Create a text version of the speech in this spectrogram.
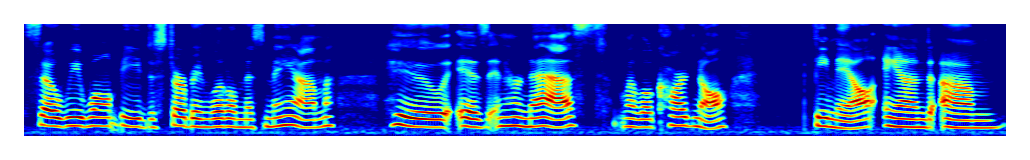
so we won't be disturbing little Miss Ma'am who is in her nest, my little cardinal female, and um,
